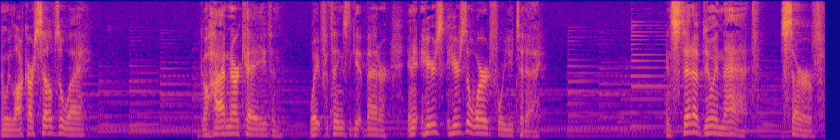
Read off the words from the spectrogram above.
And we lock ourselves away, go hide in our cave, and wait for things to get better. And it, here's, here's the word for you today. Instead of doing that, serve.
